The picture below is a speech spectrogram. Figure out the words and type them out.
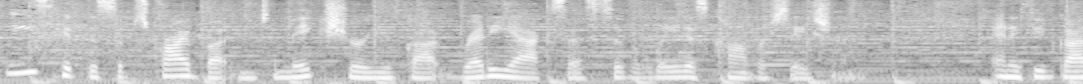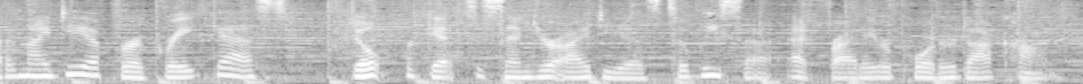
please hit the subscribe button to make sure you've got ready access to the latest conversation. And if you've got an idea for a great guest, don't forget to send your ideas to lisa at fridayreporter.com.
